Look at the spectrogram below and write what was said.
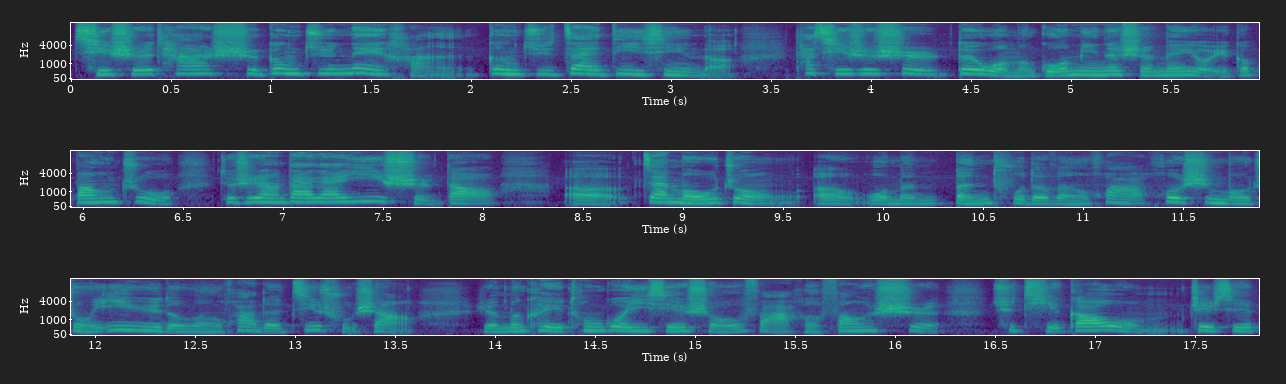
其实它是更具内涵、更具在地性的。它其实是对我们国民的审美有一个帮助，就是让大家意识到，呃，在某种呃我们本土的文化或是某种异域的文化的基础上，人们可以通过一些手法和方式去提高我们这些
